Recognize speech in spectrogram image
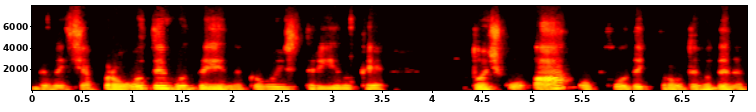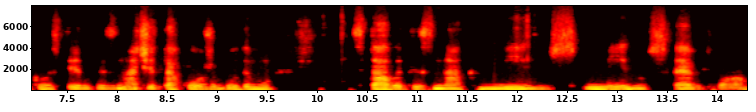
дивіться, проти годинникової стрілки. Точку А обходить проти годинникової стрілки. Значить, також будемо ставити знак мінус. Мінус F2.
